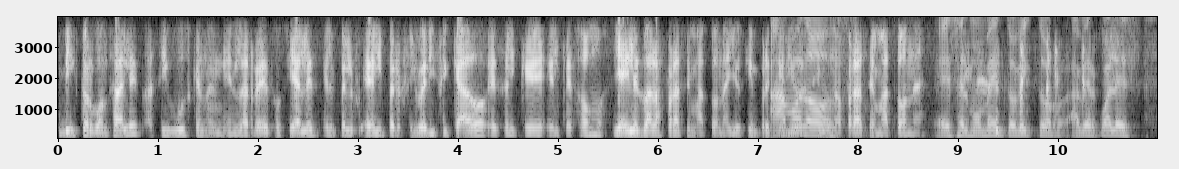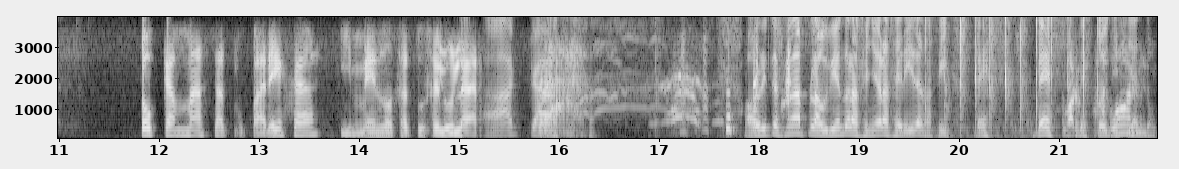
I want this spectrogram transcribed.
Víctor González, así busquen en, las redes sociales, el, el, perfil verificado es el que, el que somos. Y ahí les va la frase matona. Yo siempre he querido decir una frase matona. Es el momento, Víctor. A ver, ¿cuál es? Toca más a tu pareja y menos a tu celular. ¡Ah, Ahorita están aplaudiendo a las señoras heridas así. ¿Ves? ¿Ves? Te estoy diciendo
